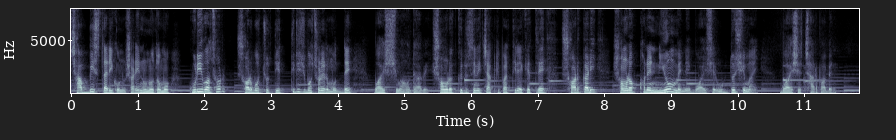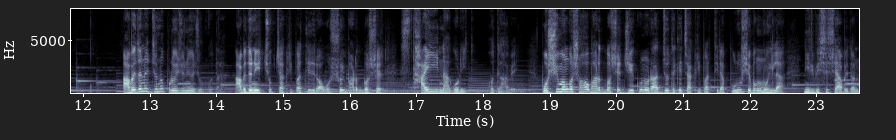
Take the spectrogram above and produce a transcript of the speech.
ছাব্বিশ তারিখ অনুসারে ন্যূনতম কুড়ি বছর, সর্বোচ্চ তেত্রিশ বছরের মধ্যে বয়সসীমা হতে হবে। সংরক্ষিত শ্রেণির চাকরি প্রার্থীরা এক্ষেত্রে সরকারি সংরক্ষণের নিয়ম মেনে বয়সের ঊর্ধ্বসীমায় বয়সের ছাড় পাবেন। আবেদনের জন্য প্রয়োজনীয় যোগ্যতা। আবেদনে ইচ্ছুক চাকরি প্রার্থীদের অবশ্যই ভারতবর্ষের স্থায়ী নাগরিক হতে হবে। পশ্চিমবঙ্গ সহ ভারতবর্ষের যে কোনো রাজ্য থেকে চাকরি প্রার্থীরা পুরুষ এবং মহিলা নির্বিশেষে আবেদন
